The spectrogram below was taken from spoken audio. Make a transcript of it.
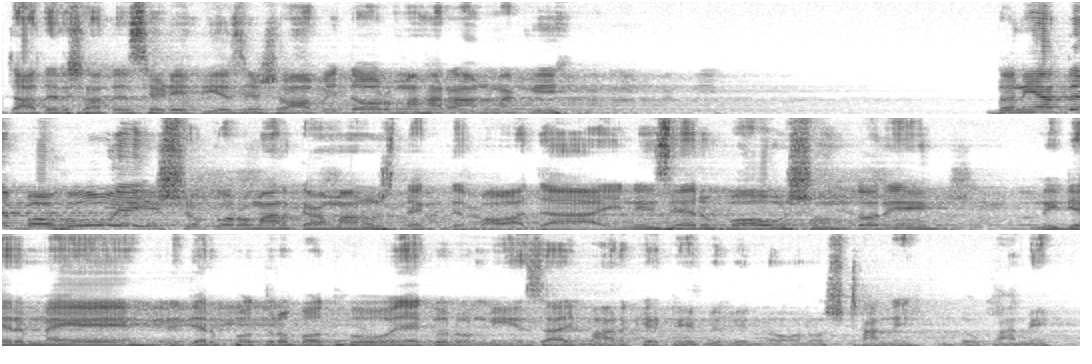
যাদের সাথে ছেড়ে দিয়েছে, সবই তোর মাহারাম নাকি? দুনিয়াতে বহু এই শুকর মার্কা মানুষ দেখতে পাওয়া যায়। নিজের বউ সুন্দরী, নিজের মেয়ে, নিজের পুত্রবধূ এগুলো নিয়ে যায় মার্কেটে, বিভিন্ন অনুষ্ঠানে, দোকানে।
